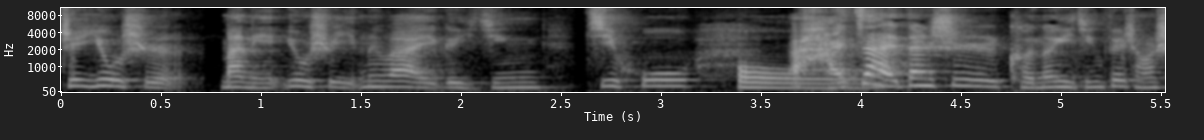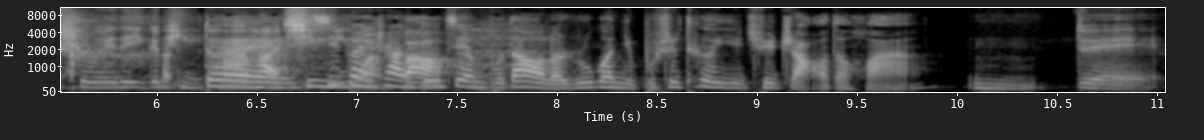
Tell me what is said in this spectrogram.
这又是曼联，又是另外一个已经几乎还在，但是可能已经非常示威的一个品牌哈。基本上都见不到了，如果你不是特意去找的话。嗯，对。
